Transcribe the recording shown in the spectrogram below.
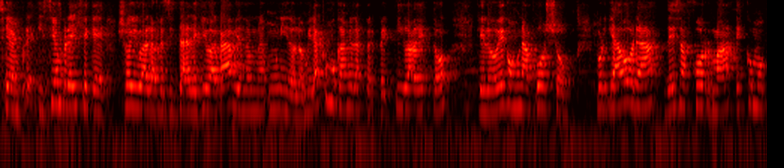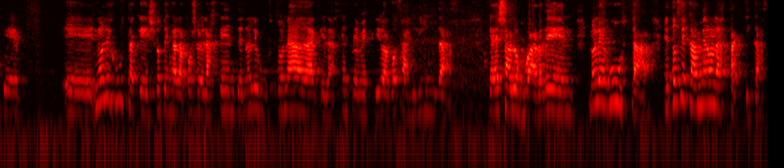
Siempre. Y siempre dije que yo iba a los recitales, que iba acá viendo un, ídolo. Mirá cómo cambia la perspectiva de esto, que lo ve como un apoyo. Porque ahora, de esa forma, es como que eh, no les gusta que yo tenga el apoyo de la gente, no les gustó nada que la gente me escriba cosas lindas, que a ella los bardeen, no les gusta. Entonces cambiaron las tácticas.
